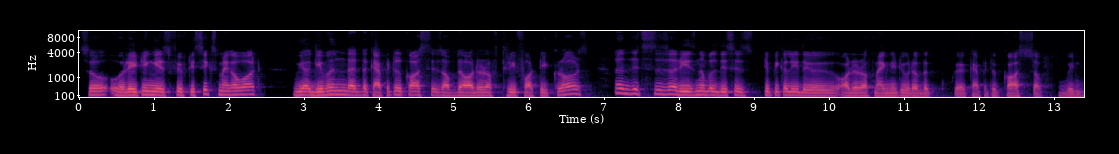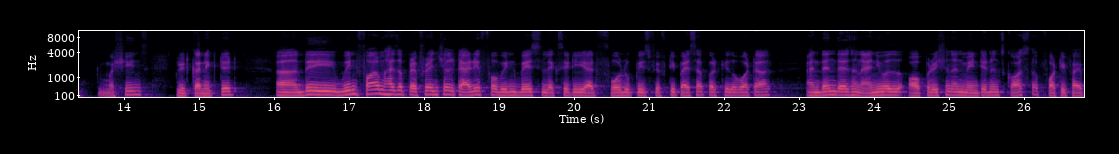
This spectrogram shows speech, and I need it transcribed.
So, rating is 56 megawatt. We are given that the capital cost is of the order of 340 crores and this is a reasonable, this is typically the order of magnitude of the uh, capital costs of wind machines, grid connected. Uh, the wind farm has a preferential tariff for wind based electricity at 4 rupees 50 paisa per kilowatt hour and then there is an annual operation and maintenance cost of 45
